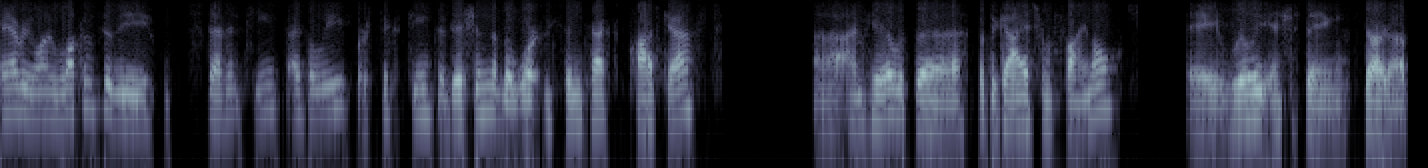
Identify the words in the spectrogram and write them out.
Hey everyone, welcome to the 17th, I believe, or 16th edition of the Wharton FinTech podcast. Uh, I'm here with the with the guys from Final, a really interesting startup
